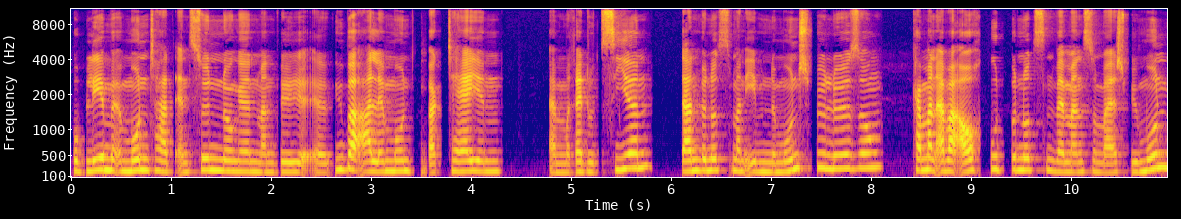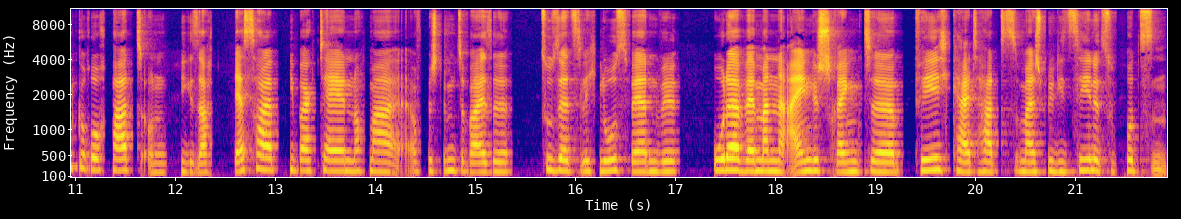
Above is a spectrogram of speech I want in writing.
Probleme im Mund hat, Entzündungen, man will äh, überall im Mund die Bakterien ähm, reduzieren, dann benutzt man eben eine Mundspüllösung. Kann man aber auch gut benutzen, wenn man zum Beispiel Mundgeruch hat und wie gesagt deshalb die Bakterien nochmal auf bestimmte Weise zusätzlich loswerden will. Oder wenn man eine eingeschränkte Fähigkeit hat, zum Beispiel die Zähne zu putzen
